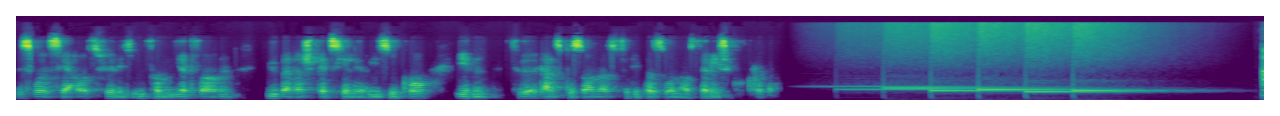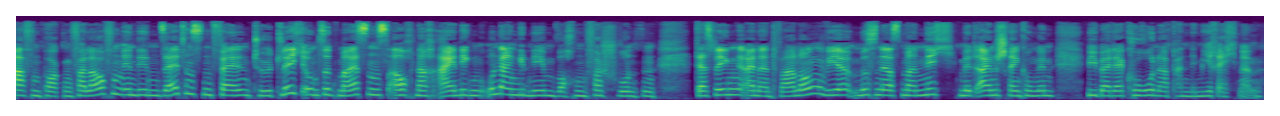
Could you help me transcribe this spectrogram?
ist wohl sehr ausführlich informiert worden über das spezielle Risiko, eben für ganz besonders für die Personen aus der Risikogruppe. Affenpocken verlaufen in den seltensten Fällen tödlich und sind meistens auch nach einigen unangenehmen Wochen verschwunden. Deswegen eine Entwarnung. Wir müssen erstmal nicht mit Einschränkungen wie bei der Corona-Pandemie rechnen.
